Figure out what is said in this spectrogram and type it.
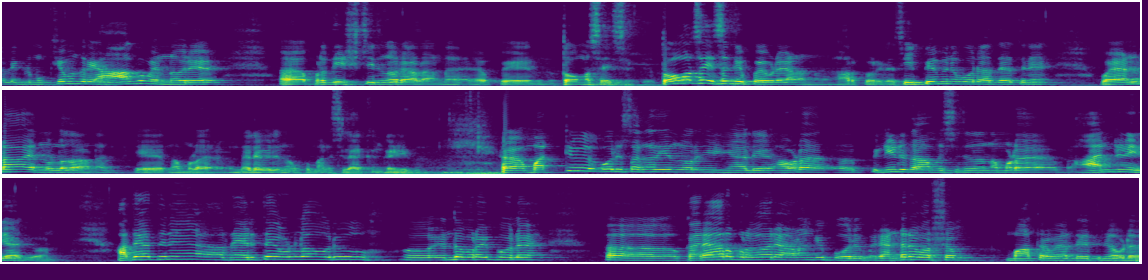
അല്ലെങ്കിൽ മുഖ്യമന്ത്രി ആകും എന്നവരെ ഏഹ്, പ്രതീക്ഷിച്ചിരുന്ന ഒരാളാണ് തോമസ് ഐസക്. തോമസ് ഐസക് ഇപ്പോൾ എവിടെയാണെന്ന് ആർക്കും അറിയില്ല. സി പി എമ്മിന് പോലും അദ്ദേഹത്തിന് വേണ്ട എന്നുള്ളതാണ് നമ്മൾ നിലവിൽ നമുക്ക് മനസ്സിലാക്കാൻ കഴിയുന്നത്. മറ്റ് ഒരു സംഗതി എന്ന് പറഞ്ഞു കഴിഞ്ഞാൽ അവിടെ പിന്നീട് താമസിച്ചിരുന്നത് നമ്മുടെ ആന്റണി രാജുവാണ് അദ്ദേഹത്തിന് നേരത്തെ ഉള്ള ഒരു എന്താ പറയും പോലെ കരാർ പ്രകാരമാണെങ്കിൽ പോലും രണ്ടര വർഷം മാത്രമേ അദ്ദേഹത്തിന് അവിടെ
